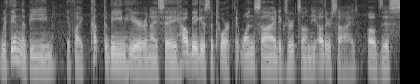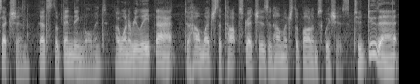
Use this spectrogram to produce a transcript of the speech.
within the beam if I cut the beam here and I say how big is the torque that one side exerts on the other side of this section, that's the bending moment. I want to relate that to how much the top stretches and how much the bottom squishes. To do that,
